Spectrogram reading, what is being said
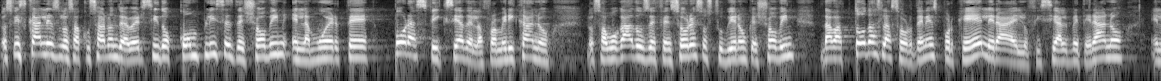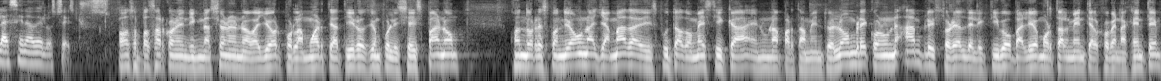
Los fiscales los acusaron de haber sido cómplices de Chauvin en la muerte por asfixia del afroamericano. Los abogados defensores sostuvieron que Chauvin daba todas las órdenes porque él era el oficial veterano en la escena de los hechos. Vamos a pasar con indignación en Nueva York por la muerte a tiros de un policía hispano cuando respondió a una llamada de disputa doméstica en un apartamento. El hombre, con un amplio historial delictivo, valió mortalmente al joven agente.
